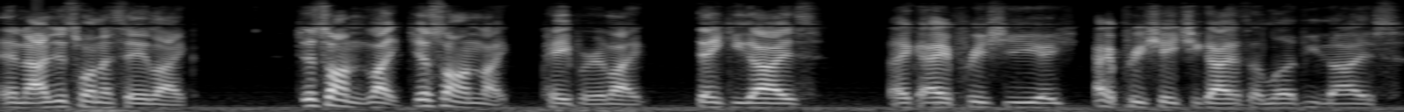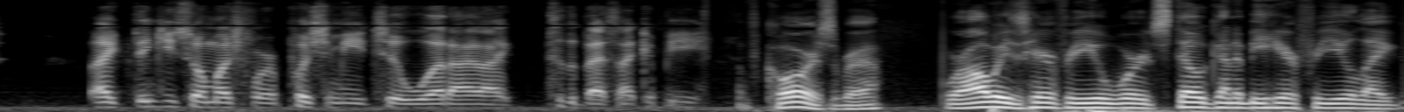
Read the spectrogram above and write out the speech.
and I just want to say like, just on like just on like paper, like thank you guys. Like I appreciate I appreciate you guys. I love you guys. Like thank you so much for pushing me to what I like to the best I could be. Of course, bro. We're always here for you. We're still gonna be here for you. Like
